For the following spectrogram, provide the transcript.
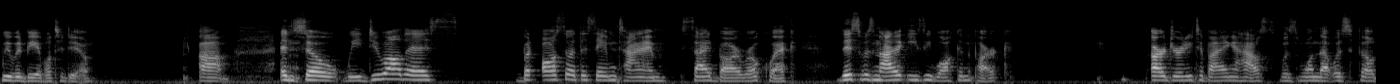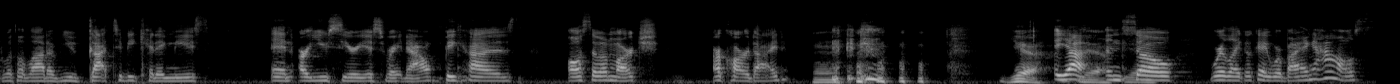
we would be able to do. Um and so we do all this but also at the same time sidebar real quick this was not an easy walk in the park our journey to buying a house was one that was filled with a lot of you've got to be kidding me and are you serious right now because also in march our car died Mhm. yeah. yeah, Yeah, and yeah. so we're like okay we're buying a house.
